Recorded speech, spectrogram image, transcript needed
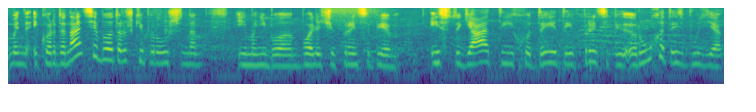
мене і координація була трошки порушена, і мені було боляче, в принципі, і стояти, і ходити, і в принципі рухатись будь-як.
